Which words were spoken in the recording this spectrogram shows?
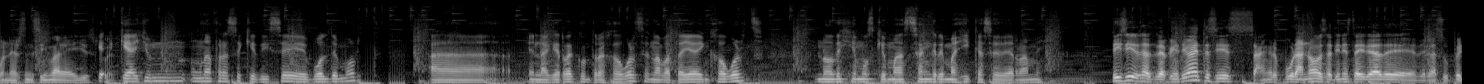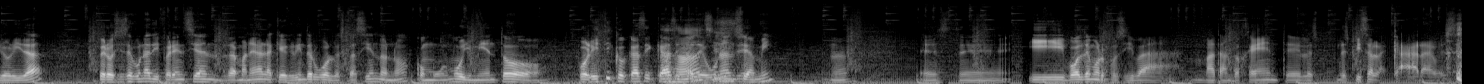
ponerse encima de ellos. Que, pues. hay una frase que dice Voldemort ah, en la guerra contra Hogwarts, en la batalla de Hogwarts, no dejemos que más sangre mágica se derrame. Sí, sí, o sea, definitivamente sí es sangre pura, ¿no? O sea, tiene esta idea de, la superioridad, pero sí se ve una diferencia en la manera en la que Grindelwald lo está haciendo, ¿no? Como un movimiento político casi, casi, ¿no? De únanse a mí, ¿no? Este, y Voldemort pues iba matando gente, les, pisa la cara, se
